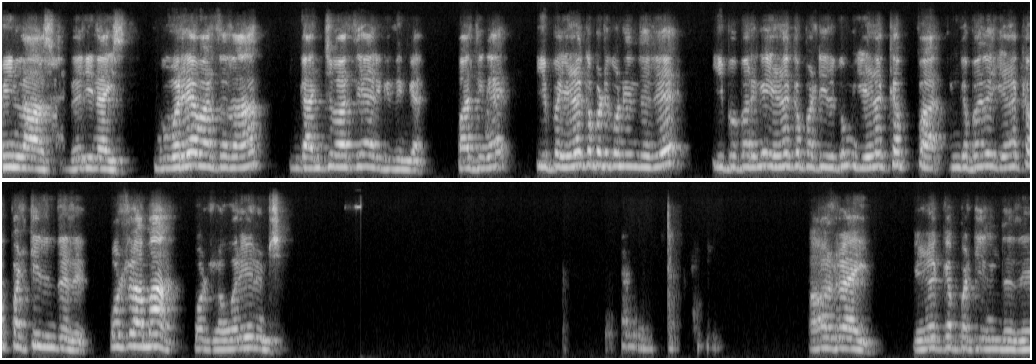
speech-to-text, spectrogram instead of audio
been lost. Very nice ஒரே வார்த்தை தான் இங்க அஞ்சு வார்த்தையா இருக்குதுங்க. பாத்தீங்க? இப்ப இழக்கப்பட்டு கொண்டிருந்தது இப்ப பாருங்க இழக்கப்பட்டிருக்கும் இழக்கப்ப இங்க பாரு இழக்கப்பட்டிருந்தது. போட்டலாமா? போட்டலாம். ஒரே நிமிஷம். ஆல்ரைட் இழக்கப்பட்டிருந்தது.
